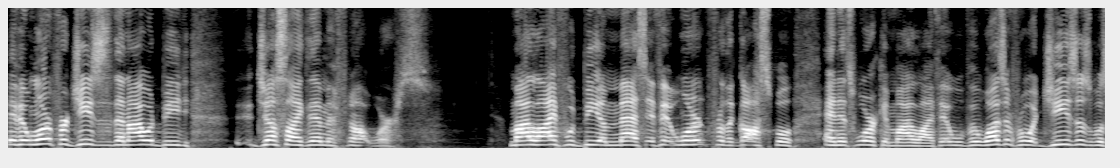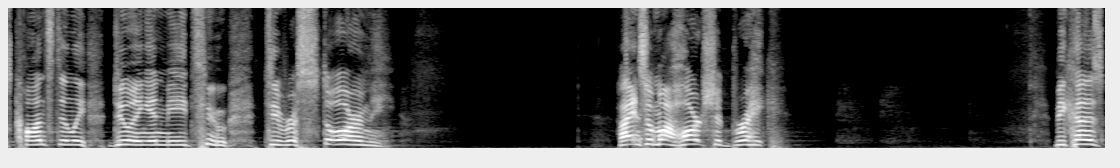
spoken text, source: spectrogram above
if it weren't for Jesus, then I would be just like them, if not worse. My life would be a mess if it weren't for the gospel and its work in my life. If it wasn't for what Jesus was constantly doing in me to, to restore me. Right, and so my heart should break because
